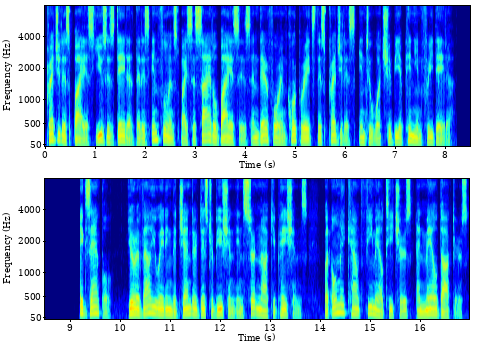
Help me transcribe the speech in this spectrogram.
prejudice bias uses data that is influenced by societal biases and therefore incorporates this prejudice into what should be opinion-free data. Example, you're evaluating the gender distribution in certain occupations, but only count female teachers and male doctors,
